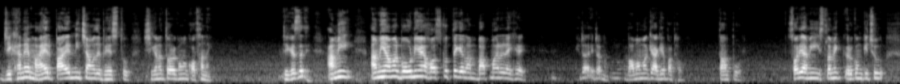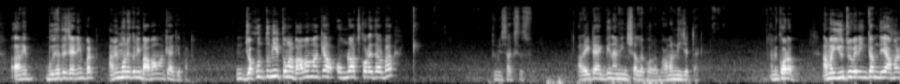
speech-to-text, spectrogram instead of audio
যেখানে মায়ের পায়ের নিচে আমাদের ভেস্ত সেখানে তো আর কোনো কথা নাই। ঠিক আছে? আমি আমি আমার বউ নিয়ে হজ করতে গেলাম বাপ মারে রেখে। এটা এটা না। বাবা মাকে আগে পাঠাও। তারপর। সরি আমি ইসলামিক এরকম কিছু আমি বুঝাতে চাইনি বাট আমি মনে করি বাবা মাকে আগে পাঠাও। যখন তুমি তোমার বাবা মাকে ওমরাজ করাতে পারবা তুমি সাকসেসফুল আর এটা একদিন আমি ইনশাল্লাহ করাবো, আমার নিজের টাকা। আমি করাবো। আমার ইউটিউবের ইনকাম দিয়ে, আমার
